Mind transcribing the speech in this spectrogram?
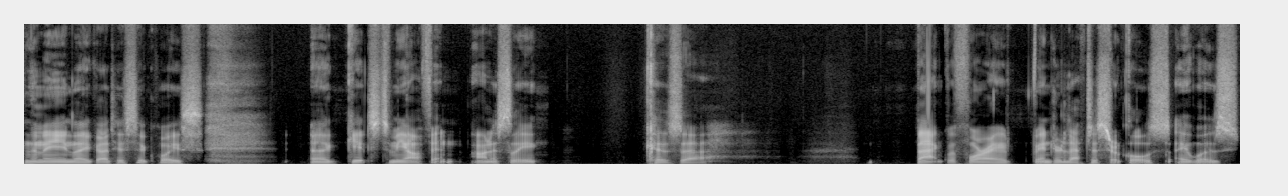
the main like autistic voice uh, gets to me often, honestly, because uh, back before I entered leftist circles, I was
